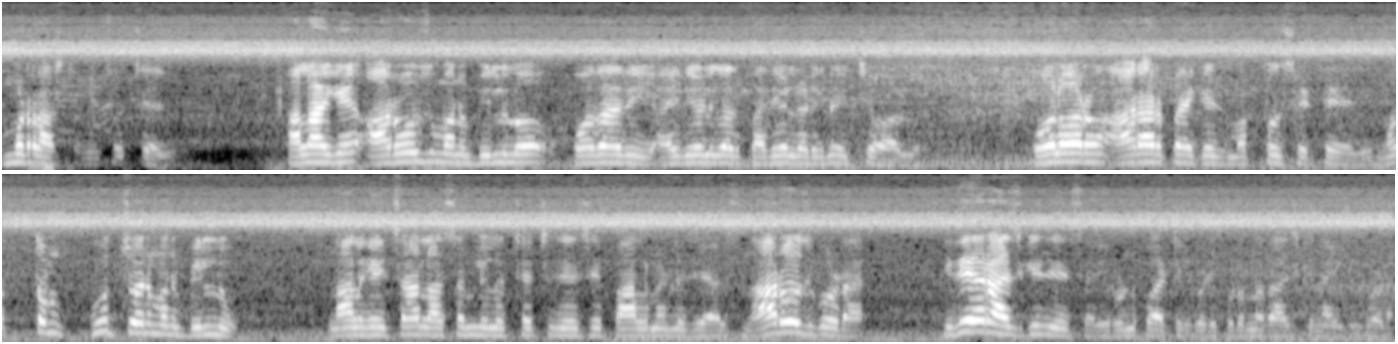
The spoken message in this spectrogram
ఉమ్మడి రాష్ట్రం నుంచి వచ్చేది. అలాగే ఆ రోజు మనం బిల్లులో హోదాది ఐదేళ్ళు కాదు పదేళ్ళు అడిగినా ఇచ్చేవాళ్ళు. పోలవరం ఆర్ఆర్ ప్యాకేజ్ మొత్తం సెట్ అయ్యేది. మొత్తం కూర్చొని మన బిల్లు నాలుగైదు సార్లు అసెంబ్లీలో చర్చ చేసి పార్లమెంట్లో చేయాల్సింది. ఆ రోజు కూడా ఇదే రాజకీయం చేశారు. ఈ రెండు పార్టీలు కూడా ఇప్పుడున్న రాజకీయ నాయకులు కూడా.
